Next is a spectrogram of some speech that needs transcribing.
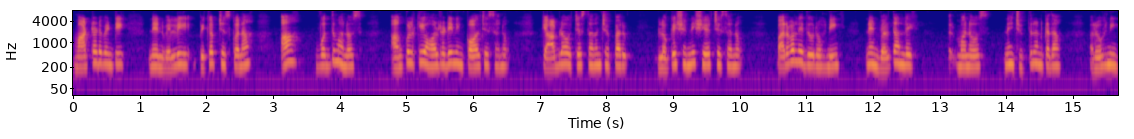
మాట్లాడవేంటి? నేను వెళ్ళి పికప్ చేసుకోనా? ఆ వద్దు మనోజ్. అంకుల్కి ఆల్రెడీ నేను కాల్ చేశాను. క్యాబ్లో వచ్చేస్తానని చెప్పారు. లొకేషన్ని షేర్ చేశాను. పర్వాలేదు రోహిణి నేను వెళ్తానులే. మనోజ్ నేను చెప్తున్నాను కదా. రోహిణి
